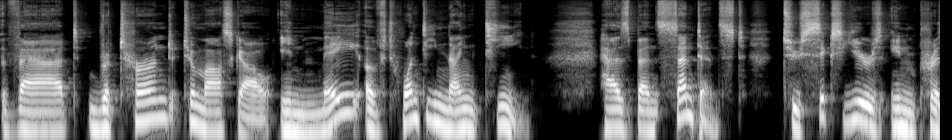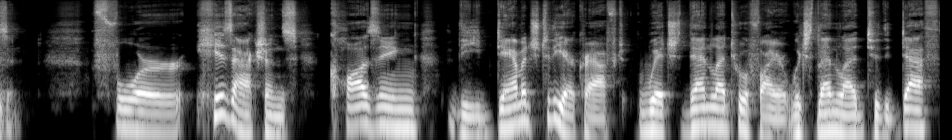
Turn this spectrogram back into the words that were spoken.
that returned to Moscow in May of 2019 has been sentenced to six years in prison for his actions causing the damage to the aircraft, which then led to a fire, which then led to the death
